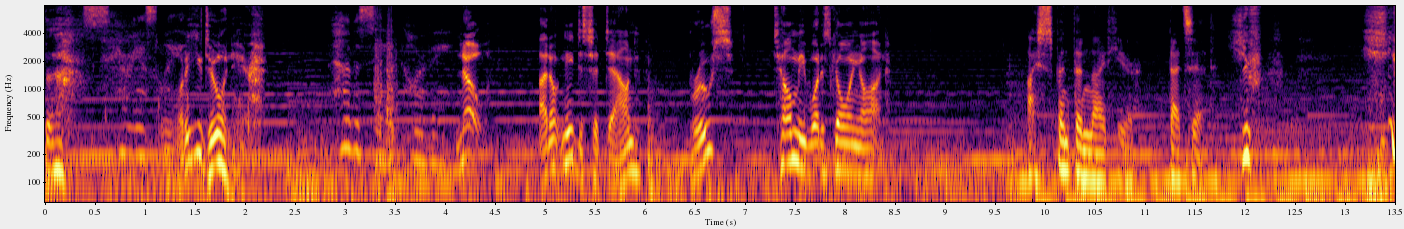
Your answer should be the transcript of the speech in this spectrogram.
Uh, Seriously. what are you doing here? Have a seat, Harvey. No, I don't need to sit down. Bruce, tell me what is going on. I spent the night here. That's it. You. you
